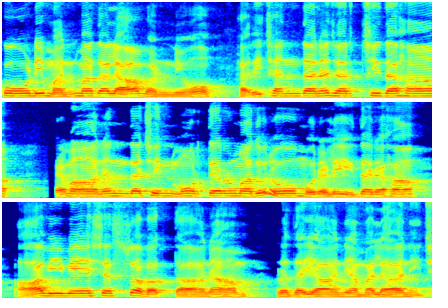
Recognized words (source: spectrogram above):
കോടിമന്മദലാവണ്യോ ചിന്മൂർത്തിർ മധുരോ മുരളീധര ആവിവേശസ്വഭക്താനാം ഹൃദയാന്യമലാനി ച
